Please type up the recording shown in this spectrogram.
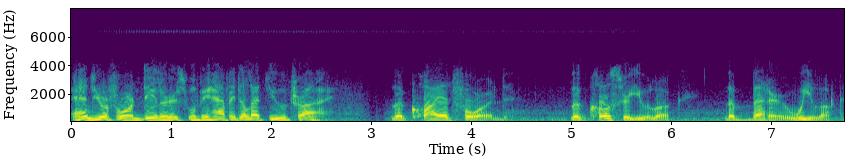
And your Ford dealers will be happy to let you try. The quiet Ford. The closer you look, the better we look.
